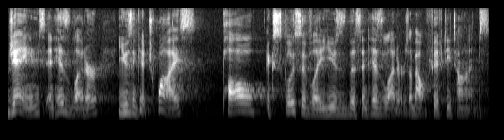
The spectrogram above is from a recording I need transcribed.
James in his letter, using it twice, Paul exclusively uses this in his letters about 50 times.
